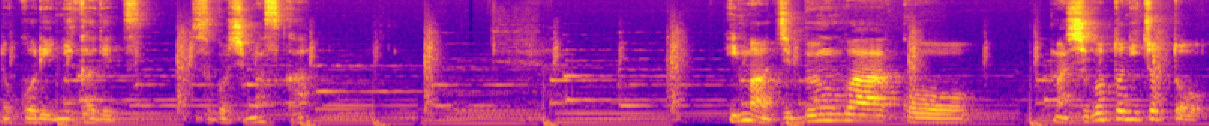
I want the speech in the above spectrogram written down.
残り2ヶ月過ごしますか？今自分はこう、まあ、仕事にちょっと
